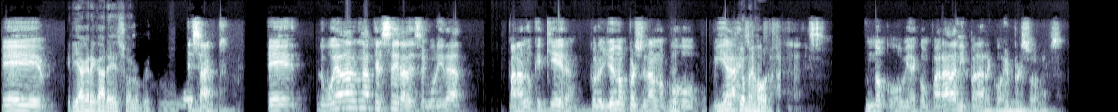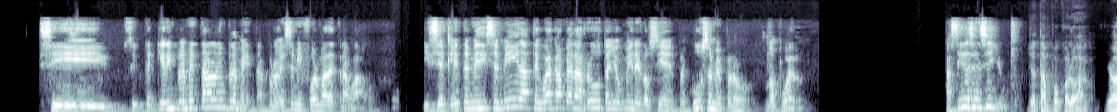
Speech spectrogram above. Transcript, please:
Quería agregar eso a lo que tú. Exacto. Le voy a dar una tercera de seguridad para lo que quieran, pero yo en lo personal no cojo viajes. Mucho mejor. No cojo viajes comparadas ni para recoger personas. Si, si usted quiere implementarlo, lo implementa, pero esa es mi forma de trabajo. Y si el cliente me dice, mira, te voy a cambiar la ruta, yo mire, lo siento, escúcheme, pero no puedo. Así de sencillo. Yo tampoco lo hago. Yo,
